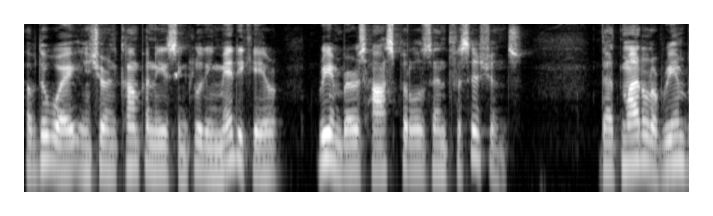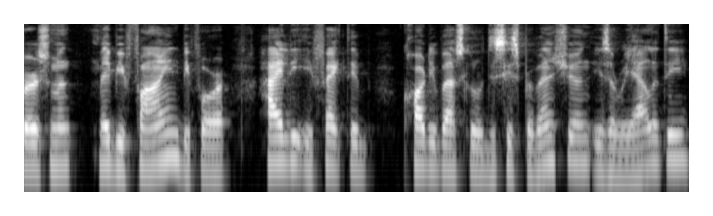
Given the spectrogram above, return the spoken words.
of the way insurance companies, including Medicare, reimburse hospitals and physicians. That model of reimbursement may be fine before highly effective cardiovascular disease prevention is a reality.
